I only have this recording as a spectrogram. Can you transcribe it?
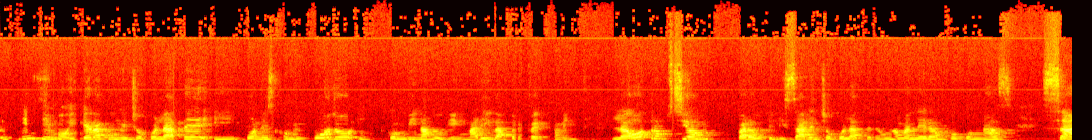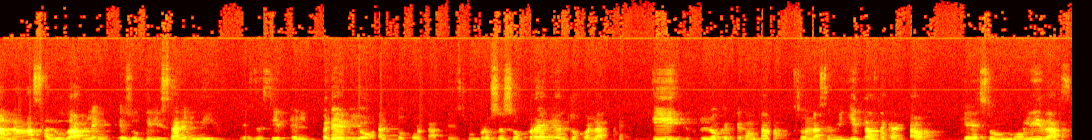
Riquísimo, y queda con el chocolate y pones con el pollo y combina muy bien, marida perfectamente. La otra opción para utilizar el chocolate de una manera un poco más sana, más saludable, es utilizar el NIR, es decir, el previo al chocolate. Es un proceso previo al chocolate y lo que te contaba, son las semillitas de cacao que son molidas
